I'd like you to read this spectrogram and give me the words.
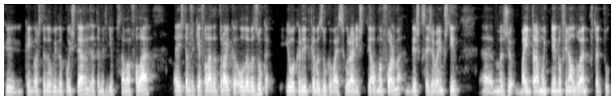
que quem gosta de ouvir de apoio externo, exatamente aquilo que estava a falar, estamos aqui a falar da Troika ou da Bazuca. Eu acredito que a Bazuca vai segurar isto de alguma forma, desde que seja bem investido, mas vai entrar muito dinheiro no final do ano, portanto,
